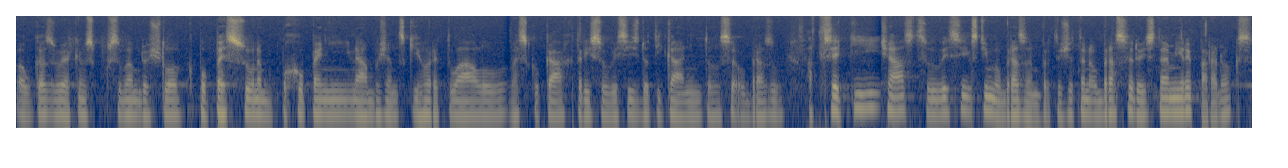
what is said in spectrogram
a ukazuje, jakým způsobem došlo k popisu nebo pochopení náboženského rituálu ve skokách, který souvisí s dotýkáním toho se obrazu. A třetí část souvisí s tím obrazem, protože ten obraz je do jisté míry paradox,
